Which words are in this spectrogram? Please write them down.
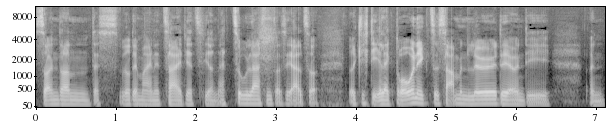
sondern das würde meine Zeit jetzt hier nicht zulassen, dass ich also wirklich die Elektronik zusammenlöde und die, und,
